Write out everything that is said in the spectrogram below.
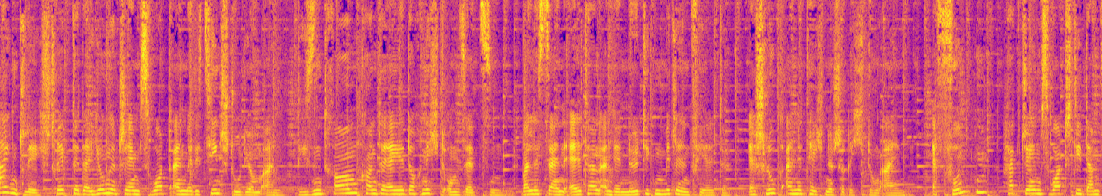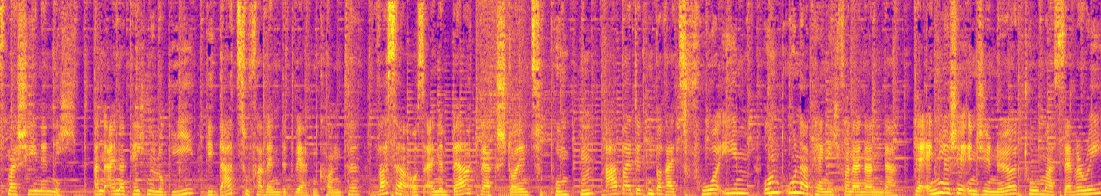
Eigentlich strebte der junge James Watt ein Medizinstudium an. Diesen Traum konnte er jedoch nicht umsetzen, weil es seinen Eltern an den nötigen Mitteln fehlte. Er schlug eine technische Richtung ein. Erfunden hat James Watt die Dampfmaschine nicht. An einer Technologie, die dazu verwendet werden konnte, Wasser aus einem Bergwerksstollen zu pumpen, arbeiteten bereits vor ihm und unabhängig voneinander der englische Ingenieur Thomas Savery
